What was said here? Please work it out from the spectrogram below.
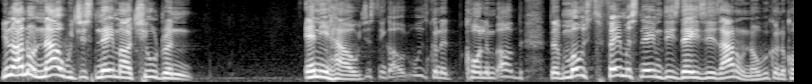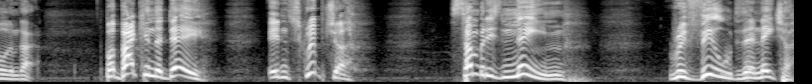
You know, I know now we just name our children anyhow. We just think, oh, who's going to call him? Oh, the most famous name these days is, I don't know, we're going to call him that. But back in the day, in scripture, somebody's name revealed their nature.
